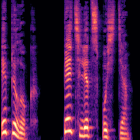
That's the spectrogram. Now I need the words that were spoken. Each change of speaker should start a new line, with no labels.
Эпилог. Пять лет спустя.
